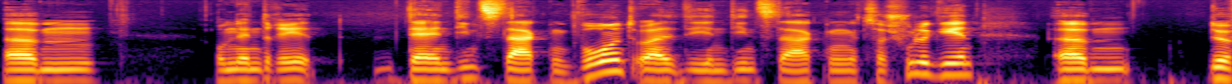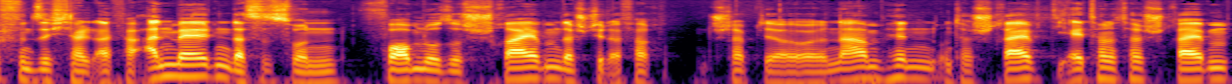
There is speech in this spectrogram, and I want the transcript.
ähm, um den Dreh, der in Dienstlaken wohnt oder die in Dienstlaken zur Schule gehen, ähm, dürfen sich halt einfach anmelden. Das ist so ein formloses Schreiben. Da steht einfach, schreibt ihr euren Namen hin, unterschreibt, die Eltern unterschreiben,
